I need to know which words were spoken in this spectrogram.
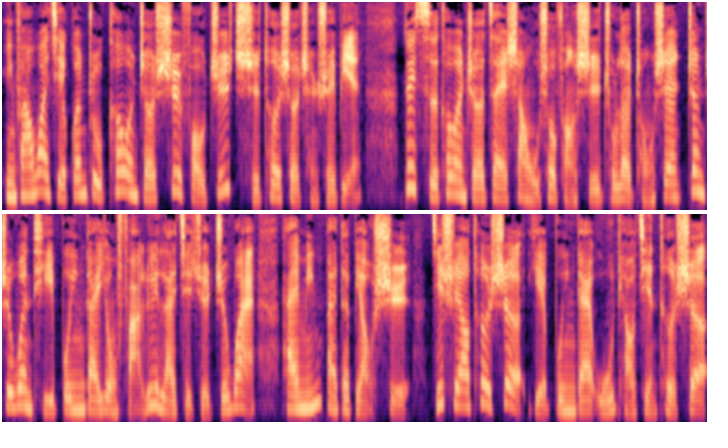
引发外界关注柯文哲是否支持特赦陈水扁。对此，柯文哲在上午受访时，除了重申政治问题不应该用法律来解决之外，还明白的表示，即使要特赦，也不应该无条件特赦。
